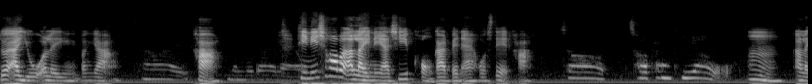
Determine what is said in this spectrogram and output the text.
ด้วยอายุอะไรบางอย่าง ใช่ ค่ะ มันไม่ได้แล้ว ทีนี้ชอบอะไรในอาชีพของการเป็นแอร์โฮสเตสคะ ชอบชอบท่องเที่ยว อืมอะไร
